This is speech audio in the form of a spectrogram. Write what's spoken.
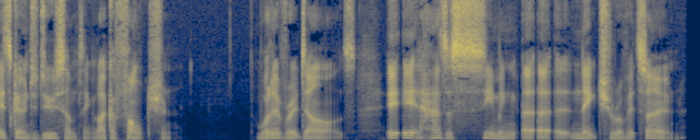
It's going to do something like a function. Whatever it does, it, it has a seeming a, a, a nature of its own.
